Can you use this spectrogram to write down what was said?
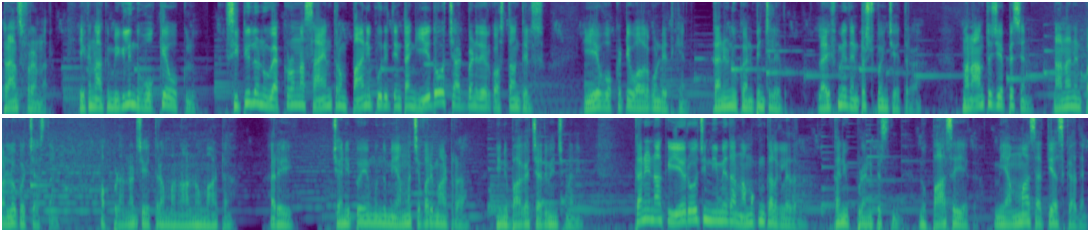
ట్రాన్స్ఫర్ అన్నారు. ఇక నాకు మిగిలింది ఒకే ఒక్కులు. సిటీలో నువ్వు ఎక్కడున్నా సాయంత్రం పానీపూరి తింటానికి ఏదో చాట్ బండి దగ్గరికి వస్తావని తెలుసు. ఏ ఒక్కటి వదలకుండా ఎతికాను. కానీ నువ్వు కనిపించలేదు. లైఫ్ మీద ఇంట్రెస్ట్ పోయిన చైత్ర. మా నాన్నతో చెప్పేశాను నాన్న నేను పనిలోకి వచ్చేస్తాను. అప్పుడు అన్నాడు చైత్ర మా నాన్న మాట. అరే చనిపోయే ముందు మీ అమ్మ చివరి మాటరా? నిన్ను బాగా చదివించమని. కానీ నాకు ఏ రోజు నీ మీద నమ్మకం కలగలేదురా. కానీ ఇప్పుడు అనిపిస్తుంది నువ్వు పాస్ అయ్యాక. మీ అమ్మ సత్యాస్ కాదని.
